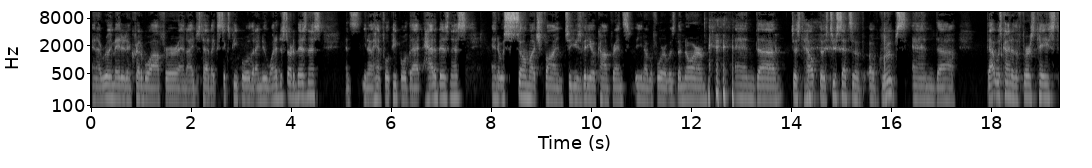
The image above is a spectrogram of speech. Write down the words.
and I really made an incredible offer. And I just had like six people that I knew wanted to start a business and, you know, a handful of people that had a business. And it was so much fun to use video conference, you know, before it was the norm and uh, just help those two sets of, of groups. And uh, that was kind of the first taste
